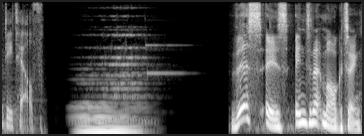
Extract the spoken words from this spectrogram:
details. This is Internet Marketing.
